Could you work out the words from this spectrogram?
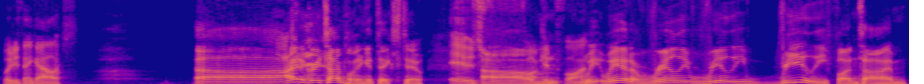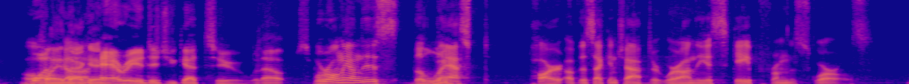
What do you think, Alex? Uh, I had a great time playing It Takes Two. It was Um, fucking fun. We we had a really, really, really fun time Oh playing God. that game. area did you get to without We're only on this the last part of the second chapter. We're on the escape from the squirrels.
